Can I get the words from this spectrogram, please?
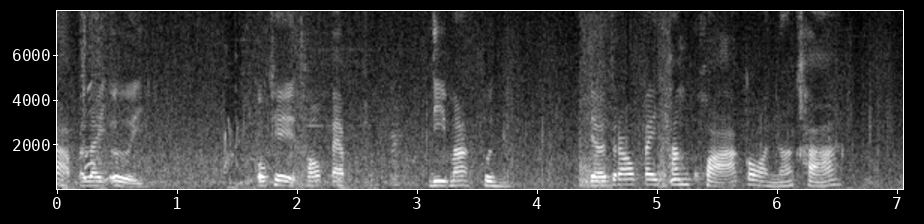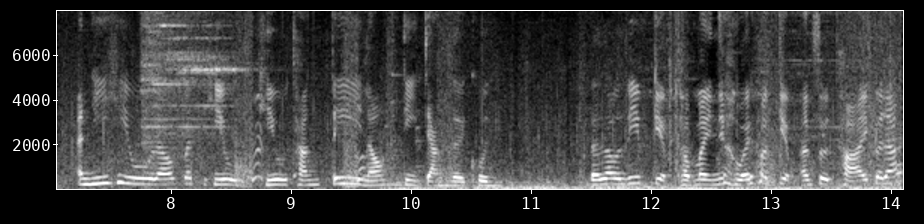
ดาบอะไรเอ่ย โอเค ท้อแป๊บ ดีมากคุณ เดี๋ยวเราไปทางขวาก่อนนะคะ อันนี้ฮิวแล้วก็ฮิวฮิวทั้งตี้เนาะดีจังเลยคุณ แล้วเรารีบเก็บทำไมเนี่ยไว้มาเก็บอันสุดท้ายก็ได้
